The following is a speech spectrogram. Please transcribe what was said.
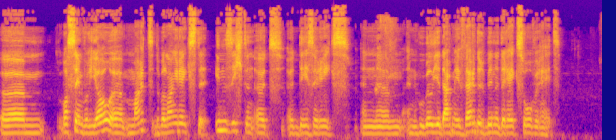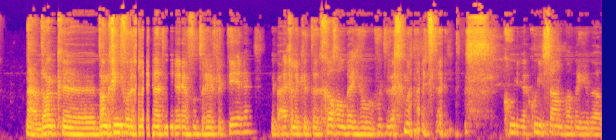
Ehm, wat zijn voor jou, Mart, de belangrijkste inzichten uit, deze reeks? En, ehm, en hoe wil je daarmee verder binnen de Rijksoverheid? Nou, dank, uh, dank Gien voor de gelegenheid om hier even te reflecteren. Ik heb eigenlijk het gras al een beetje voor mijn voeten weggemaaid. goede, goede samenvatting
